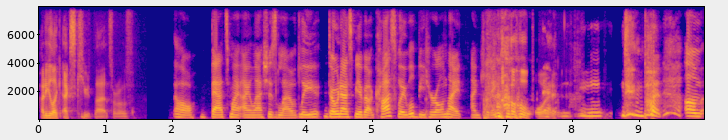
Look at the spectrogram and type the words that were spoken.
how do you like execute that sort of? Oh bats my eyelashes loudly. Don't ask me about cosplay. We'll be here all night. I'm kidding. Oh boy. But um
